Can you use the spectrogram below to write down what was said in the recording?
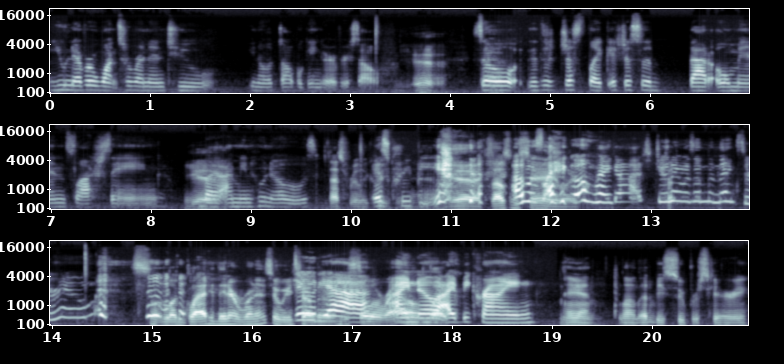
you never want to run into, you know, a doppelganger of yourself. Yeah. So it's just like it's just a bad omen slash saying. Yeah. But I mean, who knows? that's really creepy. it's creepy. man. Yeah, 'cause I was, I was say, like, oh my gosh, Julian was in the next room. so look, glad they didn't run into each other. Dude, He's yeah. still around. I know, like, I'd be crying. Man, no, that'd be super scary.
